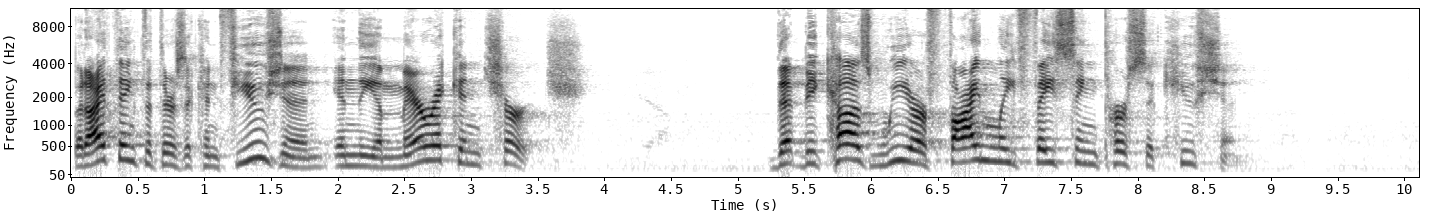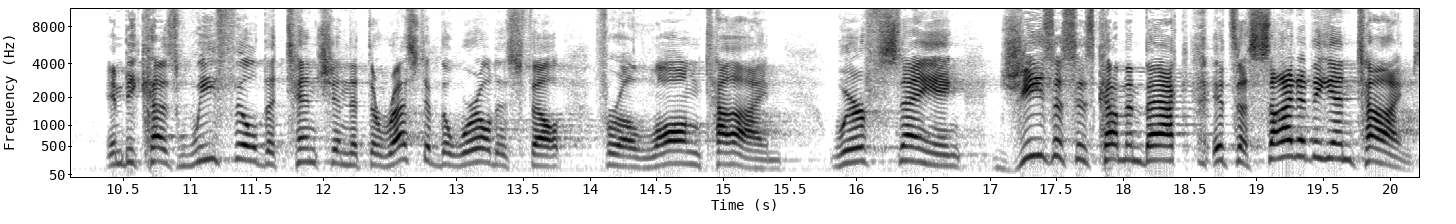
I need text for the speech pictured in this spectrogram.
But I think that there's a confusion in the American church that because we are finally facing persecution, and because we feel the tension that the rest of the world has felt for a long time, we're saying Jesus is coming back. It's a sign of the end times.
